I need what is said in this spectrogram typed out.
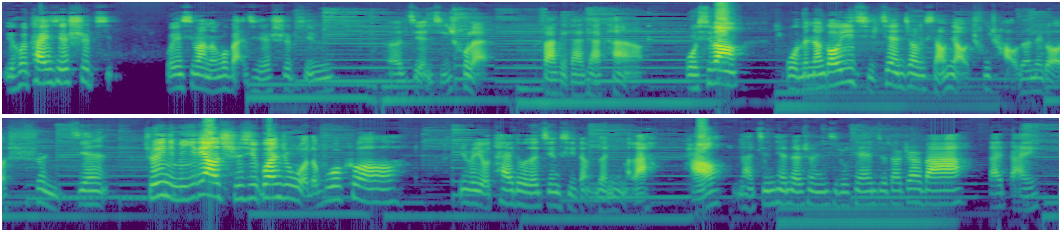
也会拍一些视频。我也希望能够把这些视频，呃，剪辑出来发给大家看啊。我希望我们能够一起见证小鸟出巢的那个瞬间。所以你们一定要持续关注我的播客哦，因为有太多的惊喜等着你们啦。好，那今天的声音纪录片就到这儿吧，拜拜。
